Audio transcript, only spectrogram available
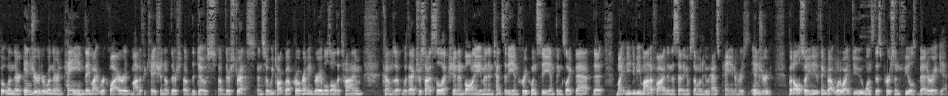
But when they're injured or when they're in pain, they might require a modification of their of the dose of their stress. And so we talk about programming variables all the time, comes up with exercise selection and volume and intensity and frequency and things like that that might need to be modified in the setting of someone who has pain or is injured. But also you need to think about what do I do once this person feels better again?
